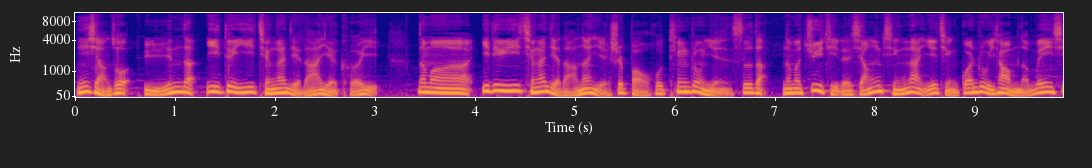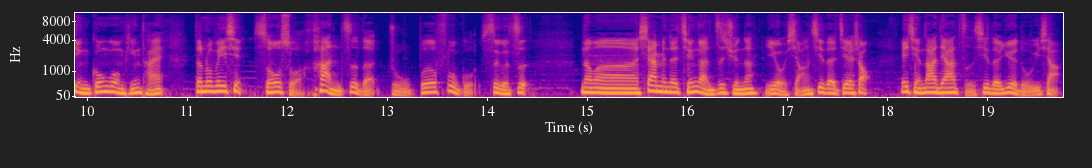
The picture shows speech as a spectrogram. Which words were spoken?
你想做语音的一对一情感解答也可以。那么一对一情感解答呢，也是保护听众隐私的。那么具体的详情呢，也请关注一下我们的微信公共平台，登录微信搜索“汉字的主播复古”四个字。那么下面的情感咨询呢，也有详细的介绍。也请大家仔细的阅读一下。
